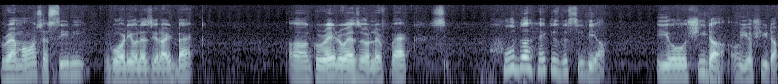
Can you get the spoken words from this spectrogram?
Ramos as CB, Guardiola as your right back, uh, Guerrero as your left back. Who the heck is this CB? Yoshida or Yoshida.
